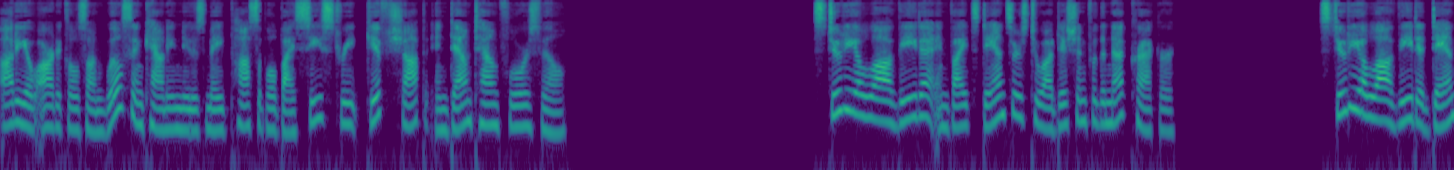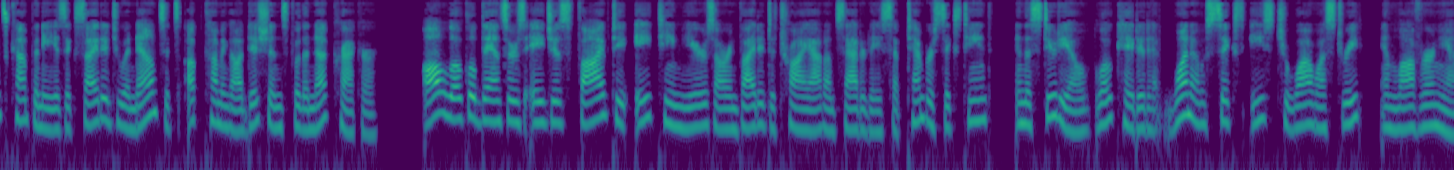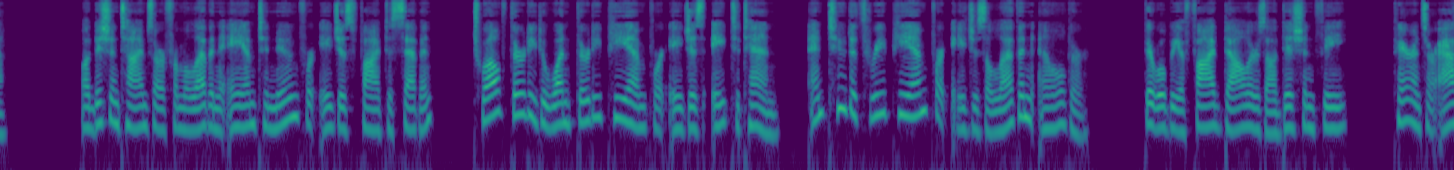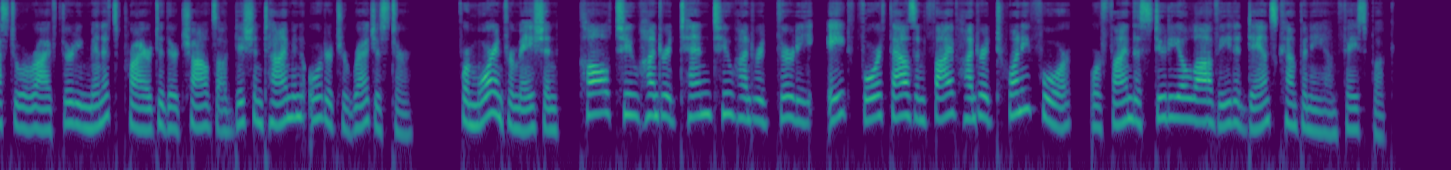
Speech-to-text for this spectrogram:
Audio articles on Wilson County News made possible by C Street Gift Shop in downtown Floresville. Studio La Vida invites dancers to audition for the Nutcracker. Studio La Vida Dance Company is excited to announce its upcoming auditions for the Nutcracker. All local dancers ages 5 to 18 years are invited to try out on Saturday, September 16th, in the studio located at 106 East Chihuahua Street in La Vernia. Audition times are from 11 a.m. to noon for ages 5 to 7, 12:30 to 1:30 p.m. for ages 8 to 10, and 2 to 3 p.m. for ages 11 and older. There will be a $5 audition fee. Parents are asked to arrive 30 minutes prior to their child's audition time in order to register. For more information, call 210 238 4524 or find the Studio La Vida Dance Company on Facebook.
